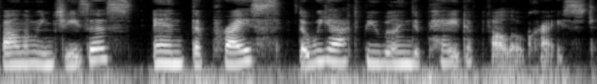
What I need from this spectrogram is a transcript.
following Jesus and the price that we have to be willing to pay to follow Christ.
